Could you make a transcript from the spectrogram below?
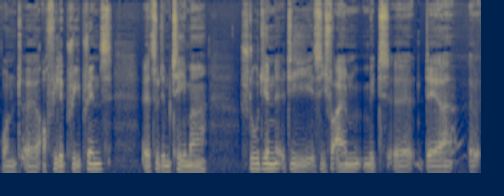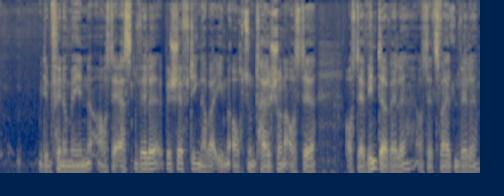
und äh, auch viele Preprints äh, zu dem Thema. Studien, die sich vor allem mit äh, der äh, mit dem Phänomen aus der ersten Welle beschäftigen, aber eben auch zum Teil schon aus der aus der Winterwelle, aus der zweiten Welle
